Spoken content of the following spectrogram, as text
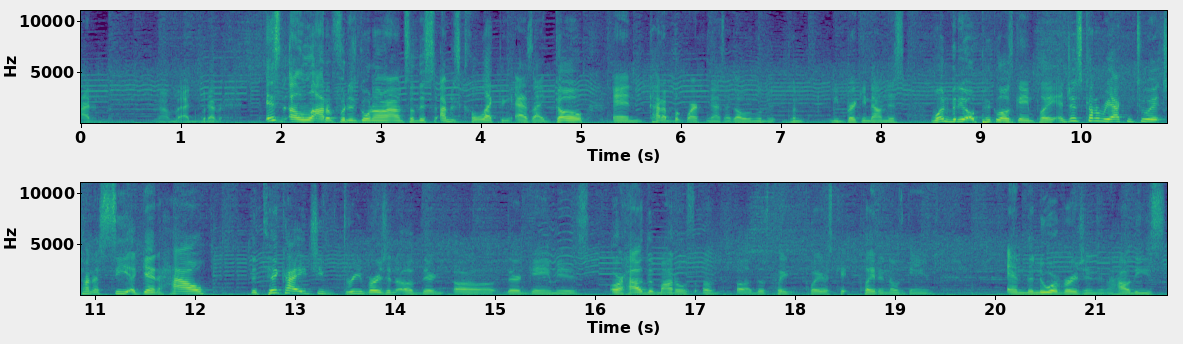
I, I whatever it's a lot of footage going around so this i'm just collecting as i go and kind of bookmarking as i go. We're going to be breaking down this one video of piccolo's gameplay and just kind of reacting to it trying to see again how the tenkaichi 3 version of their uh their game is or how the models of uh, those play players played in those games and the newer versions and how these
